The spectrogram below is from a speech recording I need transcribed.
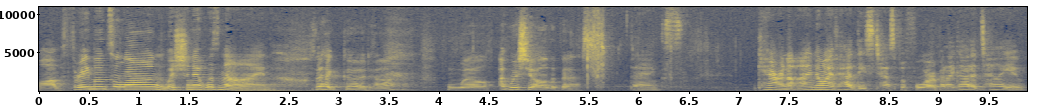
Well, I'm three months along, wishing it was nine. That good, huh? Well, I wish you all the best. Thanks. Karen, I know I've had these tests before, but I gotta tell you,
